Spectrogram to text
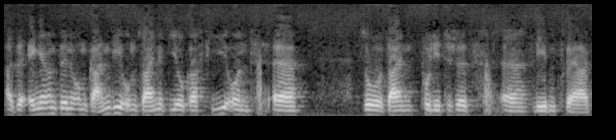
also engeren Sinne um Gandhi, um seine Biografie und äh, so sein politisches äh, Lebenswerk.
